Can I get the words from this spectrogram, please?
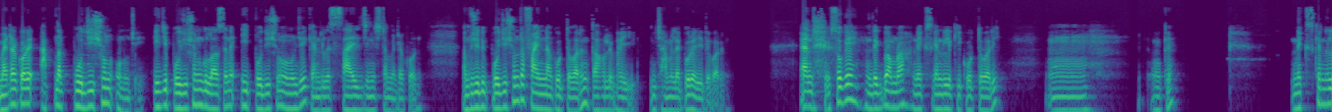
ম্যাটার করে আপনার পজিশন অনুযায়ী। এই যে পজিশনগুলো আছে না, এই পজিশন অনুযায়ী ক্যান্ডেলের সাইজ জিনিসটা ম্যাটার করে। আপনি যদি পজিশনটা ফাইন না করতে পারেন, তাহলে ভাই ঝামেলায় পড়ে যেতে পারেন। অ্যান্ড ইটস ওকে দেখব আমরা নেক্সট ক্যান্ডেলে কি করতে পারি। ওকে নেক্সট ক্যান্ডেল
